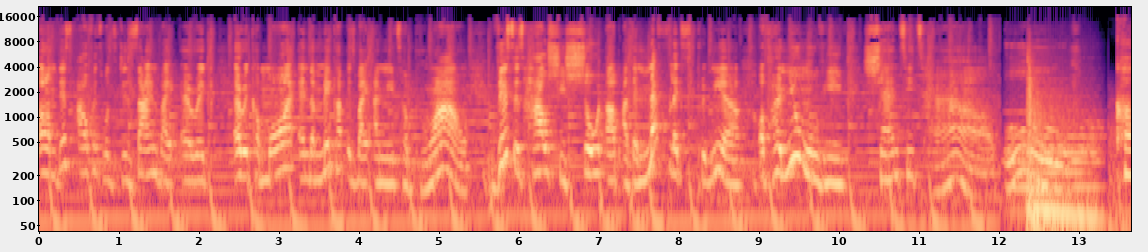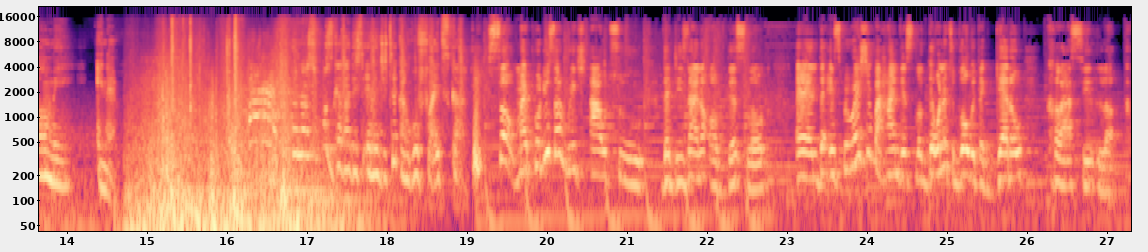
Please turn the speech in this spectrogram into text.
Um, this outfit was designed by Eric Erica Moore and the makeup is by Anita Brown. This is how she showed up at the Netflix premiere of her new movie, Shanty Town. Ooh. Call me Inem. You're not supposed to gather this energy, take and go fight Scar. So my producer reached out to the designer of this look and the inspiration behind this look, they wanted to go with a ghetto classy look.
